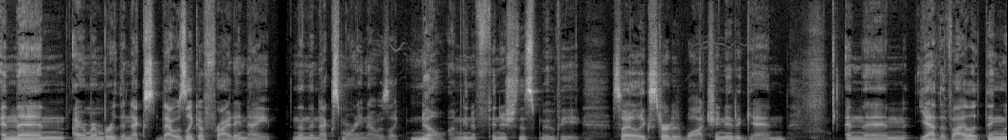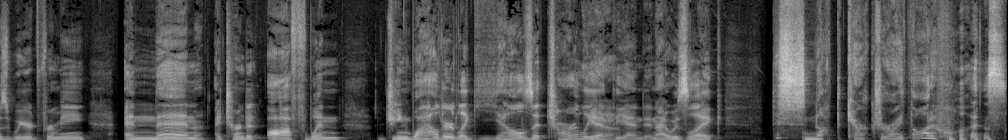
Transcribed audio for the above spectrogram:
And then I remember the next that was like a Friday night. And then the next morning I was like, "No, I'm to finish this movie." So I like started watching it again. And then yeah, the Violet thing was weird for me. And then I turned it off when Gene Wilder like yells at Charlie Yeah. at the end and I was like this is not the character I thought it was.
